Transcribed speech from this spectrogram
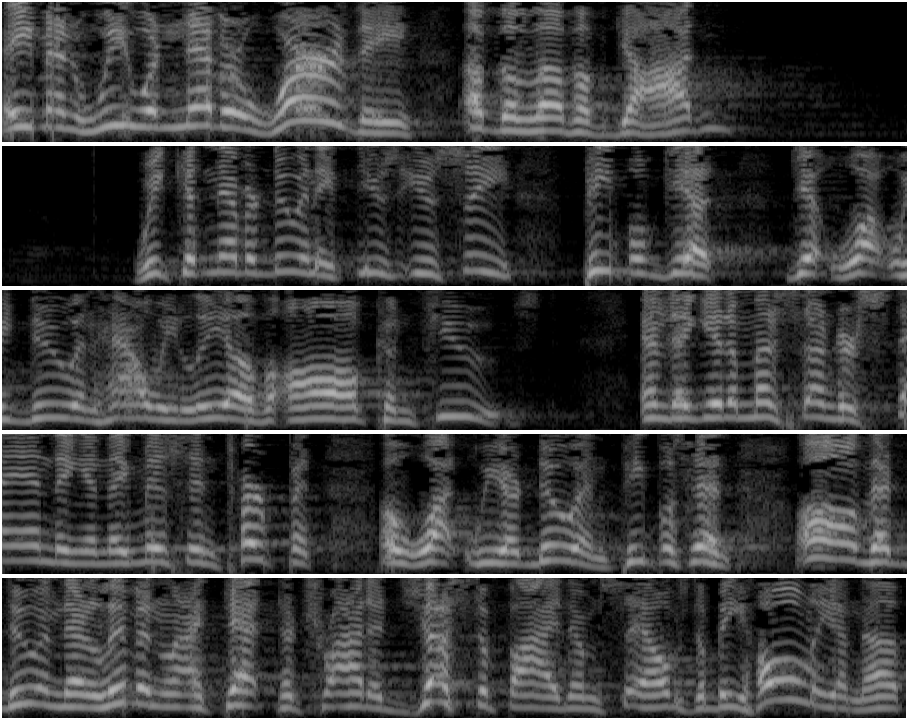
Amen. We were never worthy of the love of God. We could never do anything. You, you see, people get, get what we do and how we live all confused and they get a misunderstanding and they misinterpret of what we are doing. People said, oh, they're doing, they're living like that to try to justify themselves to be holy enough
